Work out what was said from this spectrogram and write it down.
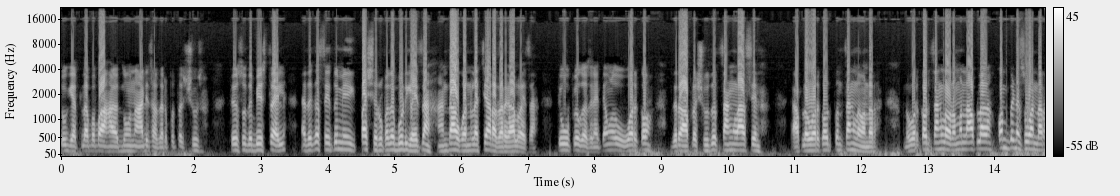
तो घेतला बाबा हा दोन अडीच हजार रुपयाचा शूज ते सुद्धा बेस्ट राहील. नाही तर कसं आहे तुम्ही पाचशे रुपयाचा बूट घ्यायचा आणि दवाखान्याला चार हजार घालवायचा. ते उपयोगाचं नाही. त्यामुळे वर्कआउट जर आपला शूजच चांगला असेल आपला वर्कआउट पण चांगला होणार. वर्कआउट चांगला होणार म्हणलं आपला कॉन्फिडन्स वाढणार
